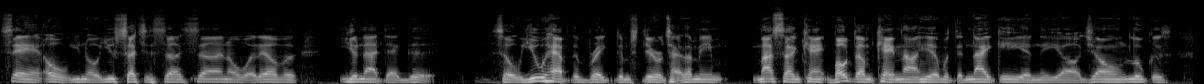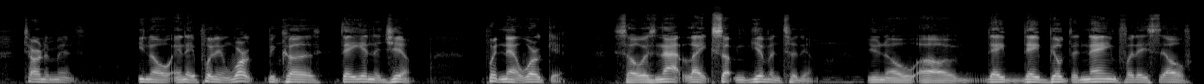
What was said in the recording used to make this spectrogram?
saying, oh, you know, you such and such son or whatever. You're not that good. So you have to break them stereotypes. I mean, my son came, both of them came down here with the Nike and the uh, John Lucas tournaments, you know, and they put in work because they in the gym, putting that work in. So it's not like something given to them. You know, uh, they they built a name for themselves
